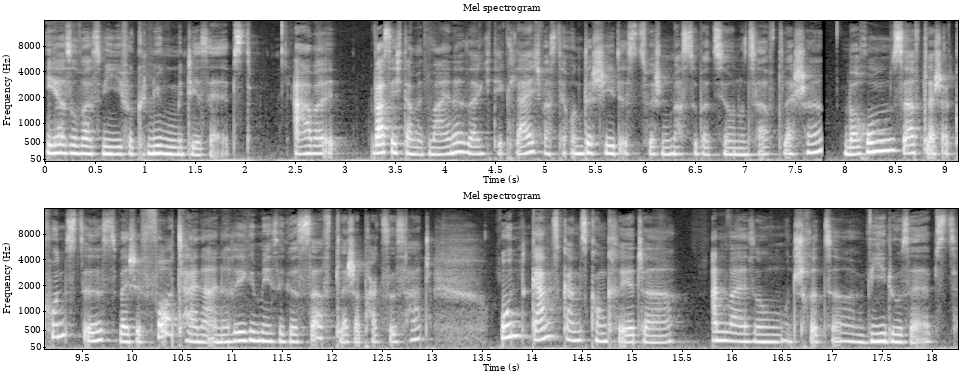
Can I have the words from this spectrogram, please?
Eher sowas wie Vergnügen mit dir selbst. Aber was ich damit meine, sage ich dir gleich, was der Unterschied ist zwischen Masturbation und Self-Pleasure. Warum Self-Pleasure Kunst ist, welche Vorteile eine regelmäßige Self-Pleasure-Praxis hat und ganz, ganz konkrete Anweisungen und Schritte, wie du selbst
